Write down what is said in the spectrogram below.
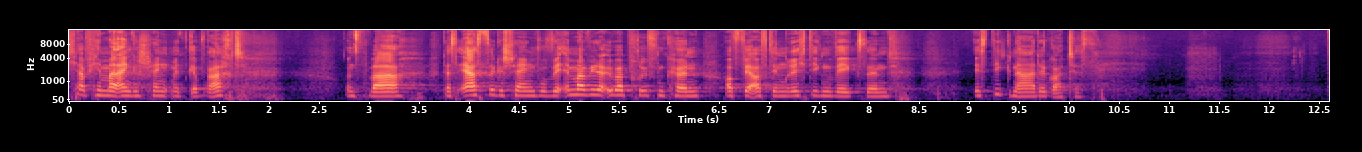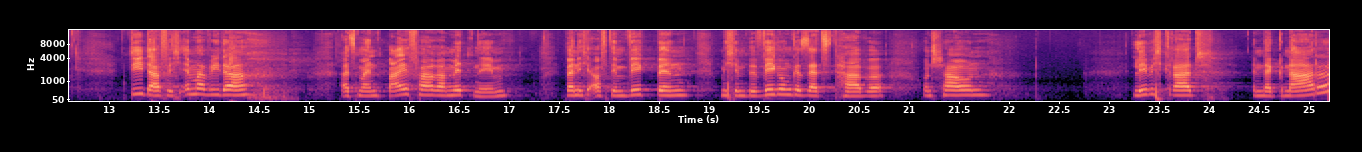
Ich habe hier mal ein Geschenk mitgebracht. Und zwar das erste Geschenk, wo wir immer wieder überprüfen können, ob wir auf dem richtigen Weg sind, ist die Gnade Gottes. Die darf ich immer wieder als mein Beifahrer mitnehmen, wenn ich auf dem Weg bin, mich in Bewegung gesetzt habe und schauen, lebe ich gerade in der Gnade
